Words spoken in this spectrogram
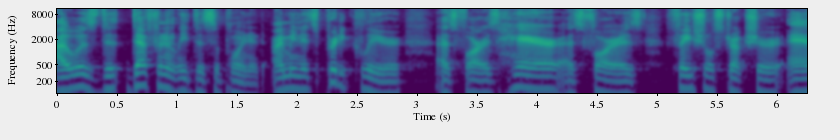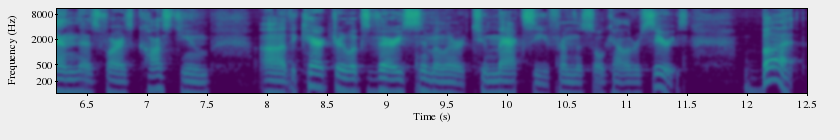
I was de- definitely disappointed. I mean, it's pretty clear as far as hair, as far as facial structure, and as far as costume. Uh, the character looks very similar to Maxi from the Soul Calibur series. But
